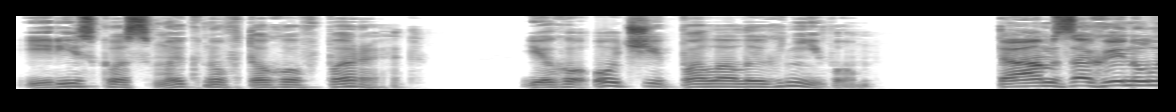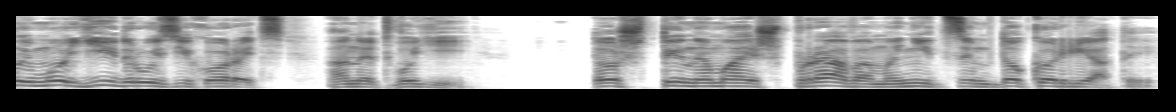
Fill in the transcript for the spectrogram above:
і різко смикнув того вперед. Його очі палали гнівом. Там загинули мої друзі, горець, а не твої. Тож ти не маєш права мені цим докоряти.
